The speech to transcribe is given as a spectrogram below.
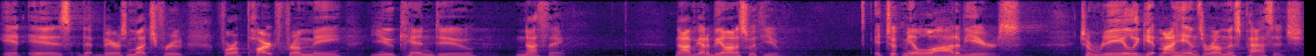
it is that bears much fruit. For apart from me, you can do nothing. Now, I've got to be honest with you. It took me a lot of years to really get my hands around this passage.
